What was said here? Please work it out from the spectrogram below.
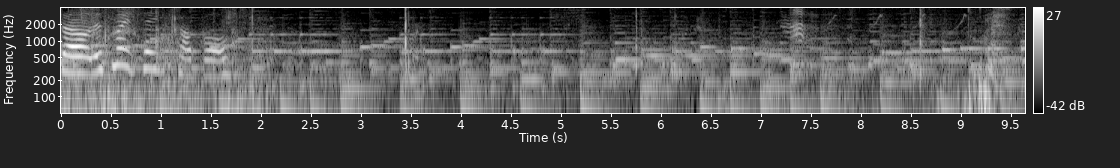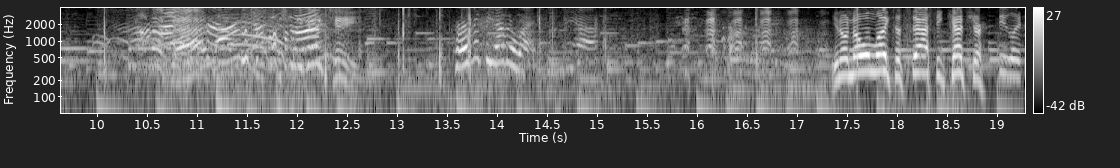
So this might take a couple. Perfect the other way. Yeah. you know, no one likes a sassy catcher. He's like,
